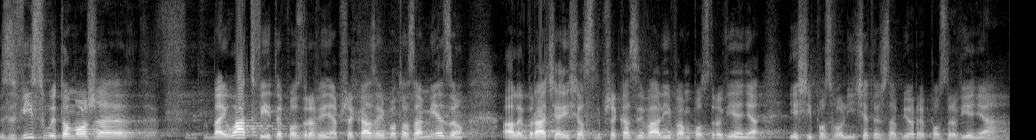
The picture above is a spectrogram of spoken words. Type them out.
z Wisły to może najłatwiej te pozdrowienia przekazać, bo to zamiedzą, ale bracia i siostry przekazywali Wam pozdrowienia. Jeśli pozwolicie, też zabiorę pozdrowienia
